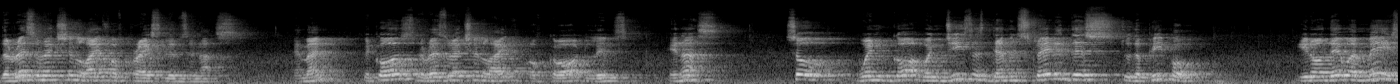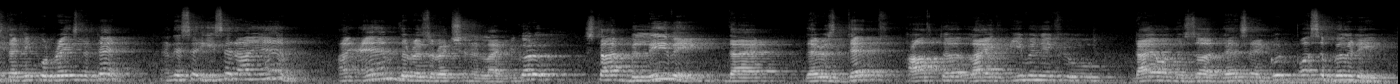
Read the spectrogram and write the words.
the resurrection life of Christ lives in us. Amen? Because the resurrection life of God lives in us. So when God, when Jesus demonstrated this to the people, you know, they were amazed that he could raise the dead. And they said, He said, I am. I am the resurrection and life. You've got to start believing that there is death after life, even if you die on this earth. There's a good possibility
